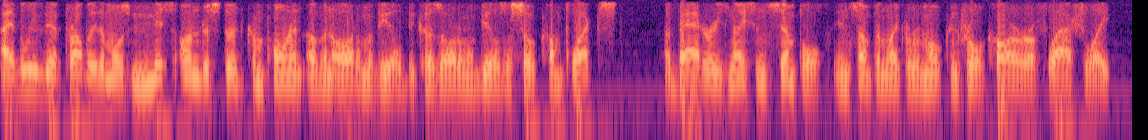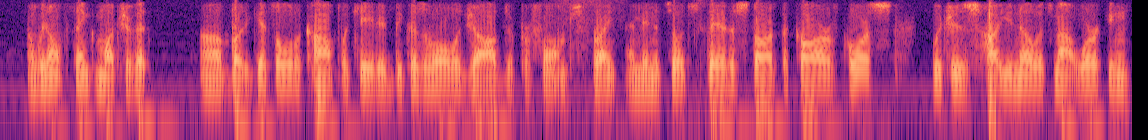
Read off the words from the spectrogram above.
I believe they're probably the most misunderstood component of an automobile because automobiles are so complex. A battery's nice and simple in something like a remote control car or a flashlight, and we don't think much of it. Uh, but it gets a little complicated because of all the jobs it performs, right? I mean, so it's there to start the car, of course, which is how you know it's not working.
